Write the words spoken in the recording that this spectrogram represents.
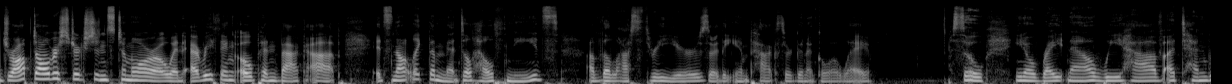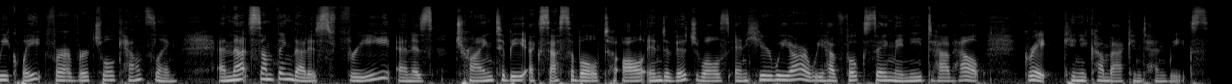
dropped all restrictions tomorrow and everything opened back up, it's not like the mental health needs of the last three years or the impacts are going to go away. So, you know, right now we have a 10 week wait for our virtual counseling. And that's something that is free and is trying to be accessible to all individuals. And here we are. We have folks saying they need to have help. Great. Can you come back in 10 weeks?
